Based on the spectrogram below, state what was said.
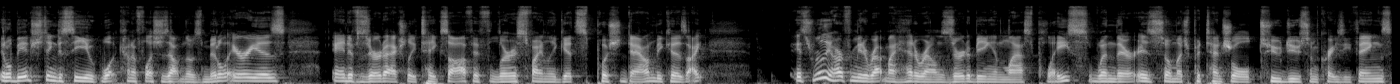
it'll be interesting to see what kind of fleshes out in those middle areas and if Zirda actually takes off, if Lurrus finally gets pushed down, because I it's really hard for me to wrap my head around Zirda being in last place when there is so much potential to do some crazy things,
